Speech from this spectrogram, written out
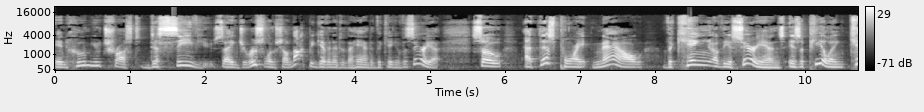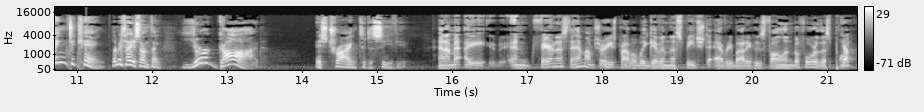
in whom you trust, deceive you, saying, Jerusalem shall not be given into the hand of the king of Assyria. So at this point, now the king of the Assyrians is appealing king to king. Let me tell you something. Your God is trying to deceive you. And I'm, I, in fairness to him, I'm sure he's probably given this speech to everybody who's fallen before this point. Yep.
